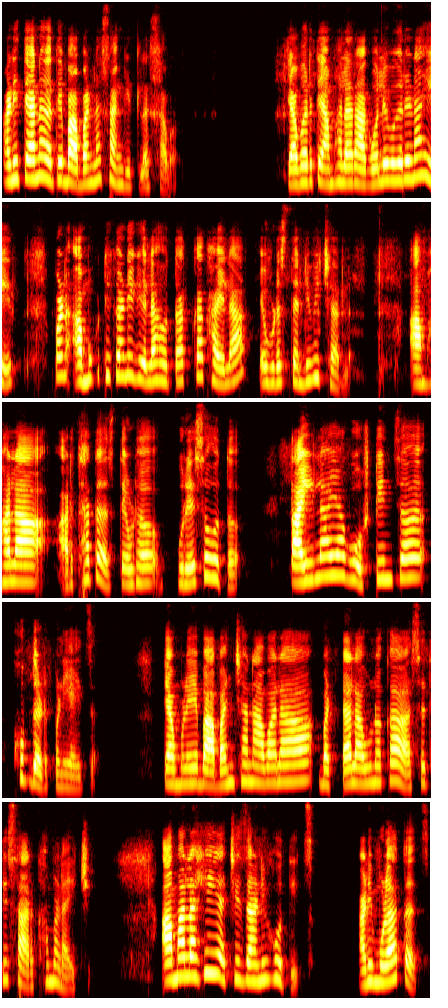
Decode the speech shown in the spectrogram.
आणि त्यानं ते बाबांना सांगितलं असावं. त्यावर ते आम्हाला रागवले वगैरे नाहीत पण अमुक ठिकाणी गेला होतात का खायला एवढंच त्यांनी विचारलं. आम्हाला अर्थातच तेवढं पुरेसं होतं. ताईला या गोष्टींचं खूप दडपण यायचं. त्यामुळे बाबांच्या नावाला बट्टा लावू नका असं ती सारखं म्हणायची. आम्हालाही याची जाणीव होतीच. आणि मुळातच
